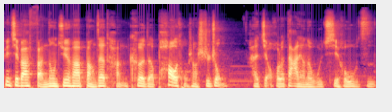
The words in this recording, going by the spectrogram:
并且把反动军阀绑在坦克的炮筒上示众，还缴获了大量的武器和物资。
